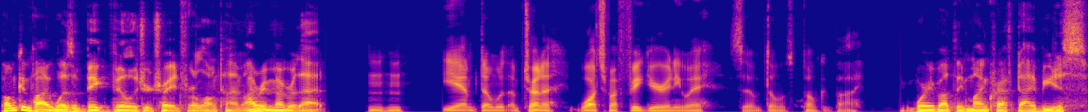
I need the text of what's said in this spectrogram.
Pumpkin pie was a big villager trade for a long time. I remember that. Mm-hmm. Yeah, I'm done with I'm trying to watch my figure anyway, so I'm done with pumpkin pie. Worry about the Minecraft diabetes.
